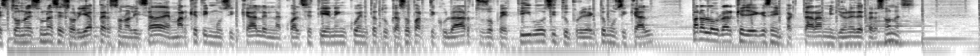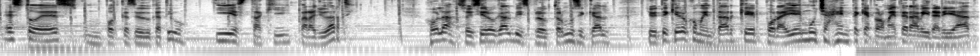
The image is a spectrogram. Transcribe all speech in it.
Esto no es una asesoría personalizada de marketing musical en la cual se tiene en cuenta tu caso particular, tus objetivos y tu proyecto musical para lograr que llegues a impactar a millones de personas. Esto es un podcast educativo y está aquí para ayudarte. Hola, soy Ciro Galvis, productor musical, y hoy te quiero comentar que por ahí hay mucha gente que promete la viralidad,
